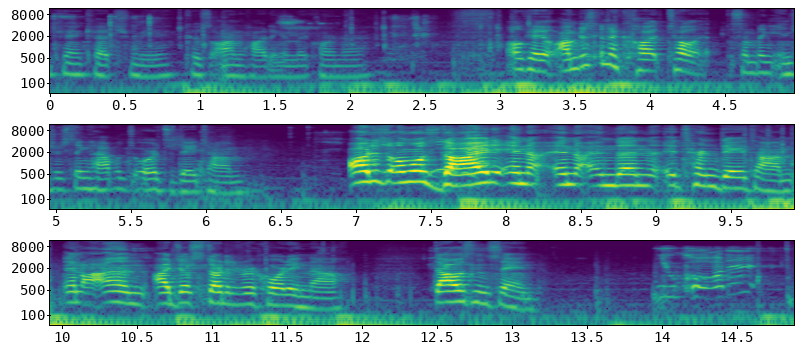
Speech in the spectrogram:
You can't catch me because I'm hiding in the corner. Okay, I'm just gonna cut till something interesting happens or it's daytime. I just almost died and and and then it turned daytime and I, and I just started recording now. That was insane. You caught it?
